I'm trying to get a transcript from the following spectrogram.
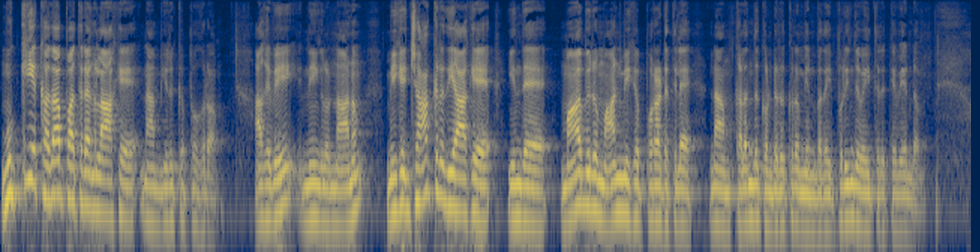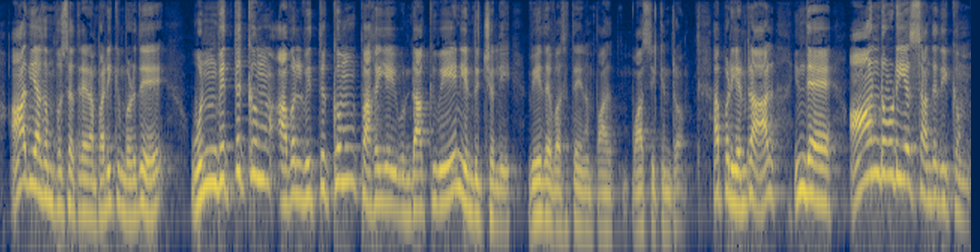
முக்கிய கதாபாத்திரங்களாக நாம் இருக்க போகிறோம். ஆகவே நீங்களும் நானும் மிக ஜாக்கிரதையாக இந்த மாபெரும் ஆன்மீக போராட்டத்தில் நாம் கலந்து கொண்டிருக்கிறோம் என்பதை புரிந்து வைத்திருக்க வேண்டும். ஆதியாகம் புஸ்தகத்தில் நாம் படிக்கும் பொழுது உன் வித்துக்கும் அவள் வித்துக்கும் பகையை உண்டாக்குவேன் என்று சொல்லி வேத வசத்தை நாம் பா- வாசிக்கின்றோம். அப்படி என்றால் இந்த ஆண்டோடைய சந்ததிக்கும்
